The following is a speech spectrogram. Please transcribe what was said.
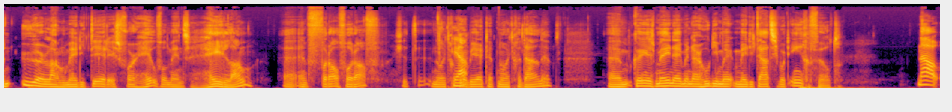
Een uur lang mediteren is voor heel veel mensen heel lang. Uh, en vooral vooraf, als je het nooit geprobeerd hebt, nooit gedaan hebt. Um, kun je eens meenemen naar hoe die meditatie wordt ingevuld? Nou,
